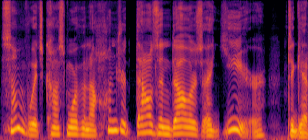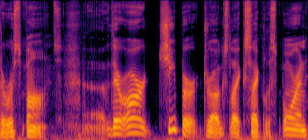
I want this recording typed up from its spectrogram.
some of which cost more than $100,000 a year to get a response. Uh, there are cheaper drugs like cyclosporin,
